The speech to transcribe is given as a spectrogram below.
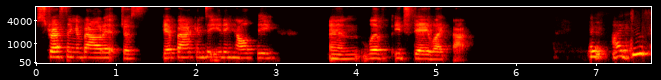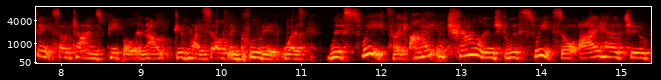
stressing about it. Just get back into eating healthy and live each day like that. And I do think sometimes people, and I'll give myself included, was with sweets. Like I am challenged with sweets. So I had to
